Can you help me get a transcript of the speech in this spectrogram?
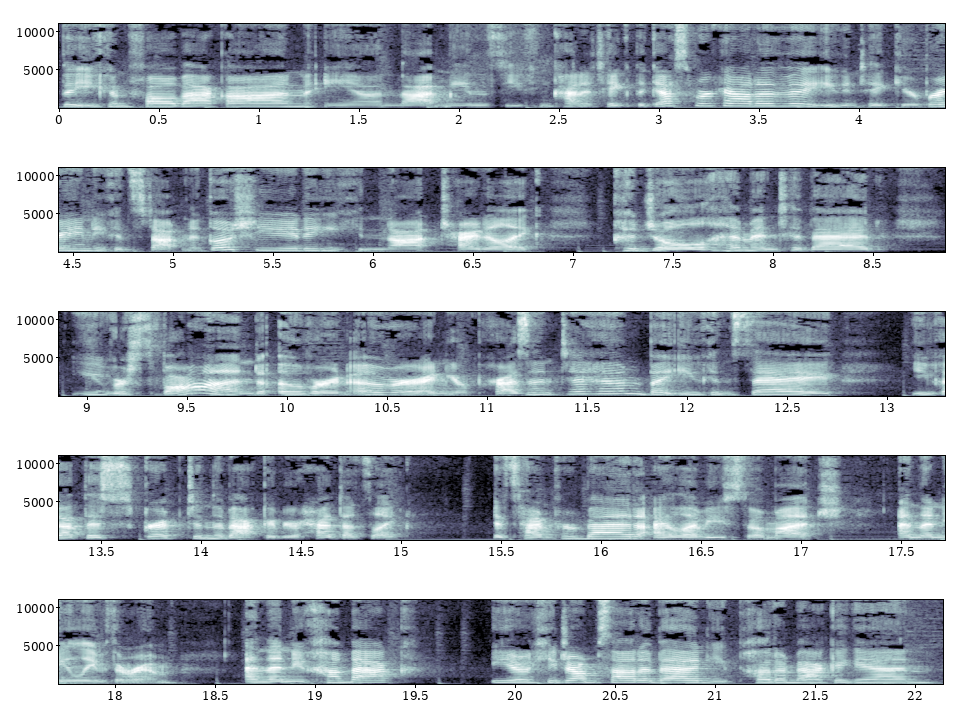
that you can fall back on. And that means you can kind of take the guesswork out of it. You can take your brain, you can stop negotiating, you can not try to like cajole him into bed. You respond over and over and you're present to him, but you can say, you've got this script in the back of your head that's like, it's time for bed. I love you so much. And then you leave the room. And then you come back, you know, he jumps out of bed, you put him back again.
